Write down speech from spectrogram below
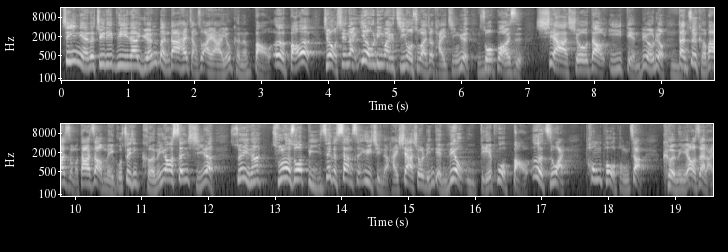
今年的 GDP 呢，原本大家还讲说，哎呀，有可能保二保二，结果现在又另外一个机构出来叫台金院，说不好意思，下修到一点六六。但最可怕的是什么？大家知道美国最近可能又要升息了，所以呢，除了说比这个上次预警的还下修零点六五，跌破保二之外，通货膨胀。可能也要再来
